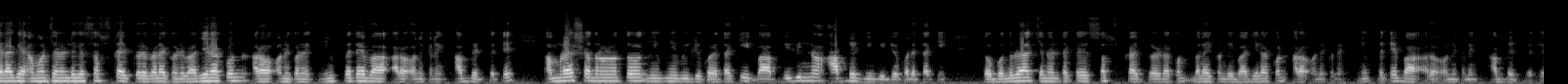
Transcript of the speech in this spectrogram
এর আগে আমার চ্যানেলটিকে সাবস্ক্রাইব করে বেল আইকনে বাজিয়ে রাখুন, আরও অনেক অনেক নিউজ পেতে বা আরও অনেক অনেক আপডেট পেতে। আমরা সাধারণত নিউজ নিয়ে ভিডিও করে থাকি বা বিভিন্ন আপডেট নিয়ে ভিডিও করে থাকি। তো বন্ধুরা চ্যানেলটাকে সাবস্ক্রাইব করে রাখুন, বেল আইকনটি বাজিয়ে রাখুন, আরও অনেক অনেক নিউজ পেতে বা আরও অনেক অনেক আপডেট পেতে।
